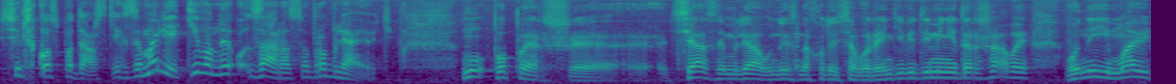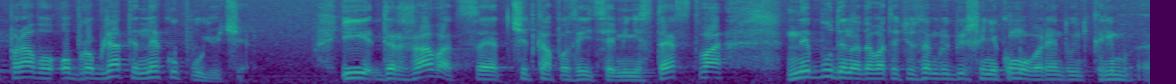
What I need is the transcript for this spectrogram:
сільськогосподарських земель, які вони зараз обробляють. Ну, по-перше, ця земля у них знаходиться в оренді від імені держави. Вони її мають право обробляти не купуючи. І держава, це чітка позиція міністерства, не буде надавати цю землю більше нікому в оренду, крім е,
